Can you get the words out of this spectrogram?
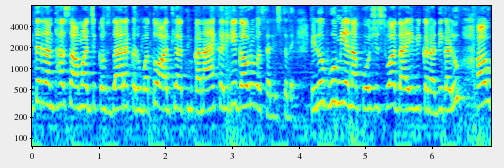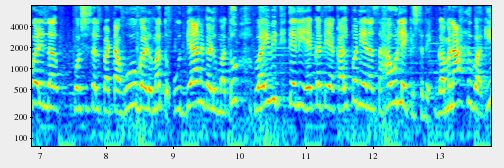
ಇತರರಂತಹ ಸಾಮಾಜಿಕ ಸುಧಾರಕರು ಮತ್ತು ಆಧ್ಯಾತ್ಮಿಕ ನಾಯಕರಿಗೆ ಗೌರವ ಸಲ್ಲಿಸುತ್ತದೆ. ಇದು ಭೂಮಿಯನ್ನು ಪೋಷಿಸುವ ದೈವಿಕ ನದಿಗಳು, ಅವುಗಳಿಂದ ಪೋಷಿಸಲ್ಪಟ್ಟ ಹೂವುಗಳು ಮತ್ತು ಉದ್ಯಾನಗಳು ಮತ್ತು ವೈವಿಧ್ಯತೆಯಲ್ಲಿ ಏಕತೆಯ ಕಲ್ಪನೆಯನ್ನು ಸಹ ಉಲ್ಲೇಖಿಸುತ್ತದೆ. ಗಮನಾರ್ಹವಾಗಿ,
